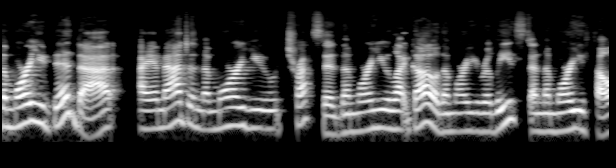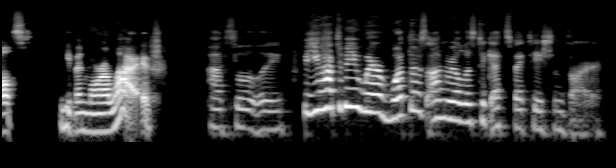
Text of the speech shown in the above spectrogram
the more you did that i imagine the more you trusted the more you let go the more you released and the more you felt even more alive. Absolutely. But you have to be aware of what those unrealistic expectations are.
